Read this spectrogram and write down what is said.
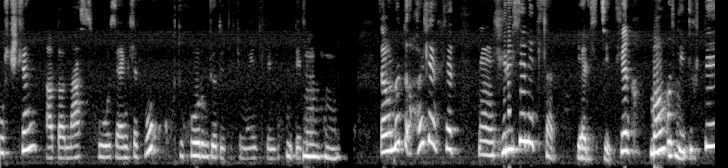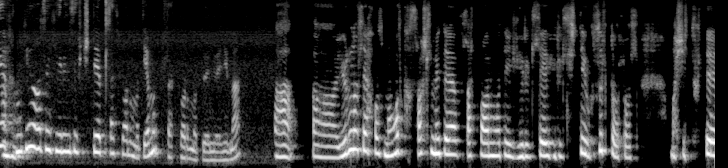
бүрчлэн одоо нас, хүүс, англид бүх төхөөрөмжүүд гэдэг юм энэ дэлхийн бүх мэдээлэл. За өнөөдөр хоёлаа эхлээд хэрэглээний талаар ярилцъя. Тэгэхээр Монголд идэвхтэй хамгийн олон хэрэглэгчтэй платформуд ямар платформуд байна вэ юм аа? Аа ер нь бол яг бас Монгол дахь сошиал медиа платформуудын хэрэглээ хэрэглэгчдийн өсөлт бол маш идэвхтэй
